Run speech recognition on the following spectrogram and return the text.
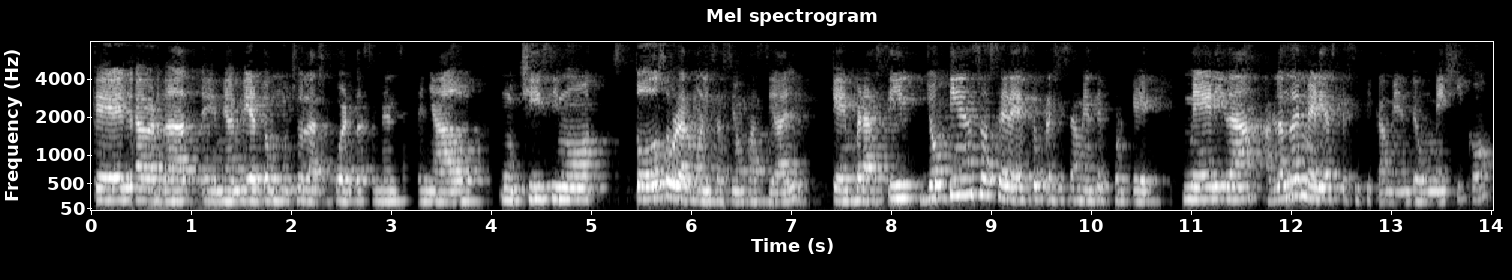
que la verdad eh, me ha abierto mucho las puertas y me ha enseñado muchísimo todo sobre armonización facial, que en Brasil yo pienso hacer esto precisamente porque Mérida, hablando de Mérida específicamente o México,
